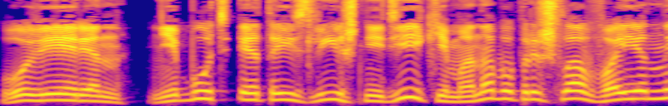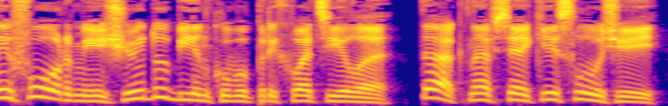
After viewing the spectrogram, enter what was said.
Уверен, не будь это излишне диким, она бы пришла в военной форме, еще и дубинку бы прихватила. Так, на всякий случай.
